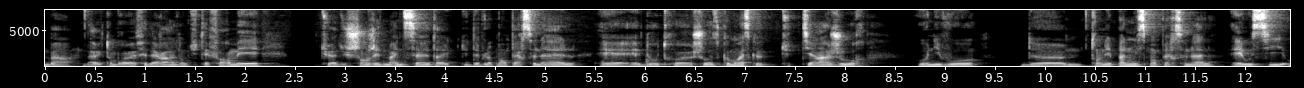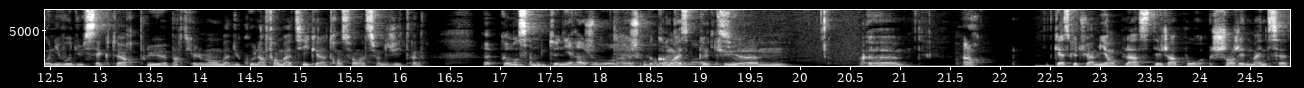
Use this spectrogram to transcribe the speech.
bah, avec ton brevet fédéral, donc tu t'es formé, tu as dû changer de mindset avec du développement personnel et, d'autres choses. Comment est-ce que tu te tiens à jour au niveau de ton épanouissement personnel et aussi au niveau du secteur plus particulièrement bah, du coup l'informatique et la transformation digitale euh, Comment ça me tenir à jour Je Comment est-ce que tu euh, euh, alors qu'est-ce que tu as mis en place déjà pour changer de mindset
